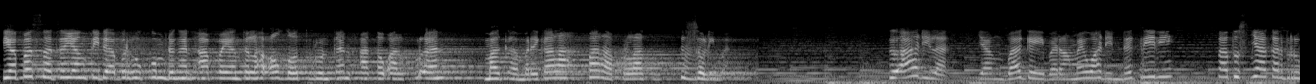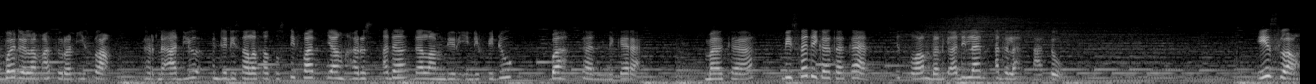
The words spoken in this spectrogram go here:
Siapa saja yang tidak berhukum dengan apa yang telah Allah turunkan atau Al-Quran, maka merekalah para pelaku kezoliman. Keadilan yang bagai barang mewah di negeri ini statusnya akan berubah dalam aturan Islam karena adil menjadi salah satu sifat yang harus ada dalam diri individu bahkan negara. Maka bisa dikatakan Islam dan keadilan adalah satu. Islam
